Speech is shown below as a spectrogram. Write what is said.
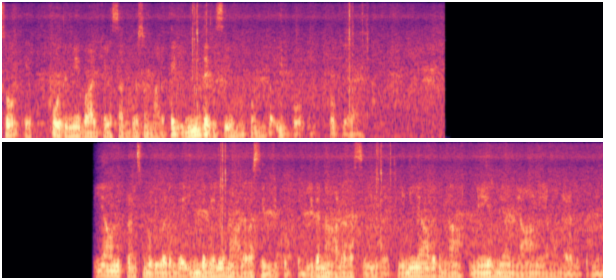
ஸோ எப்போதுமே வாழ்க்கையில் சந்தோஷமாக இருக்க இந்த விஷயமும் ரொம்ப இம்பார்ட்டன்ட் ஓகேவா இனியாவது ஃப்ரெண்ட்ஸ் முடிவெடுங்க. இந்த வேலையை நான் அழகாக செஞ்சு கொடுப்பேன். இதை நான் அழகாக செய்வேன். இனியாவது நான் நேர்மையாக ஞானியமாக நடந்துக்கிறேன்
